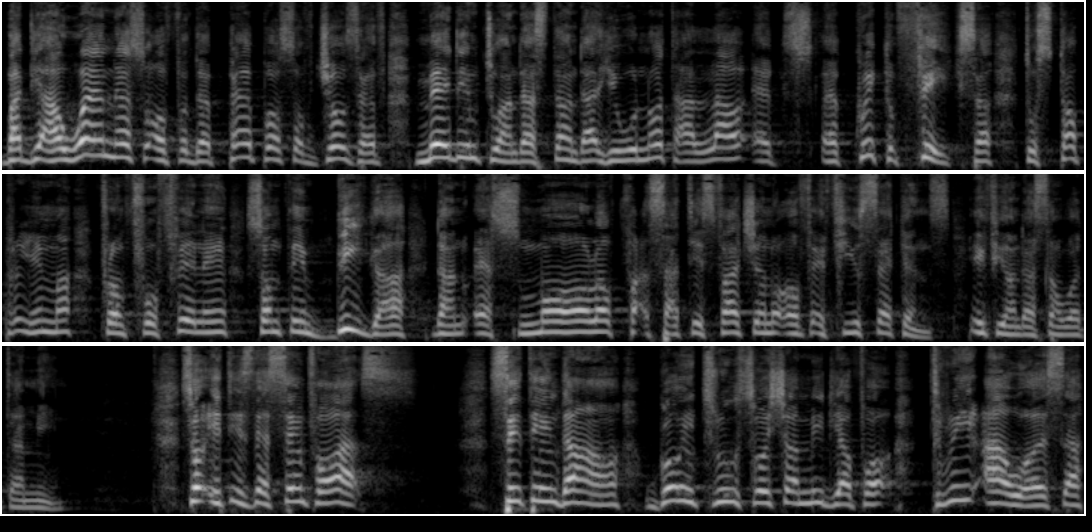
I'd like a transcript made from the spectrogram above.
But the awareness of the purpose of Joseph made him to understand that he would not allow a, a quick fix uh, to stop him from fulfilling something bigger than a small satisfaction of a few seconds, if you understand what I mean. So it is the same for us. Sitting down, going through social media for three hours, uh,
